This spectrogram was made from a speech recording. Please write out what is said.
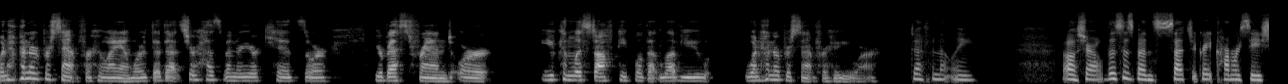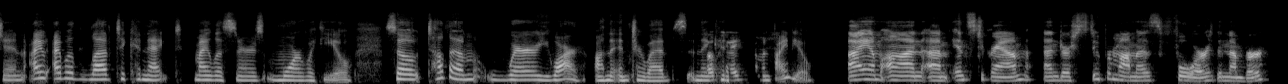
100% for who I am, whether that's your husband or your kids or your best friend or you can list off people that love you 100% for who you are. Definitely. Oh, Cheryl, this has been such a great conversation. I, I would love to connect my listeners more with you. So tell them where you are on the interwebs and they okay. can come and find you. I am on um, Instagram under Supermamas for the number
